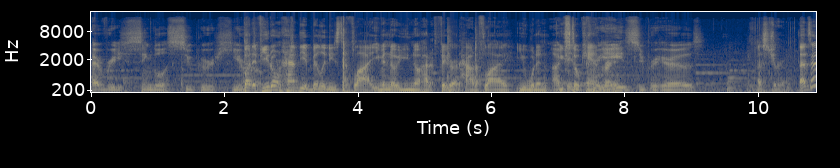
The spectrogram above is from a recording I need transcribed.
every single superhero. But if you don't have the abilities to fly, even though you know how to figure out how to fly, you wouldn't. I you still can't. create Right? superheroes. That's true. That's a,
